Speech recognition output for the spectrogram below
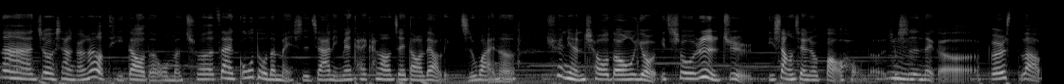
那就像刚刚有提到的，我们除了在孤独的美食家里面可以看到这道料理之外呢，去年秋冬有一出日剧一上线就爆红的，就是嗯那个《First Love》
